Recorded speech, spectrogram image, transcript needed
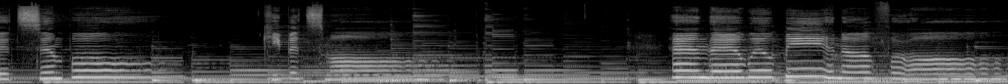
it simple, keep it small, and there will be enough for all.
